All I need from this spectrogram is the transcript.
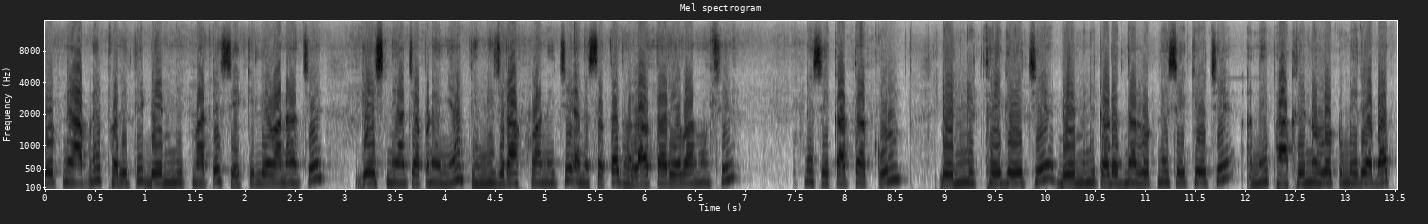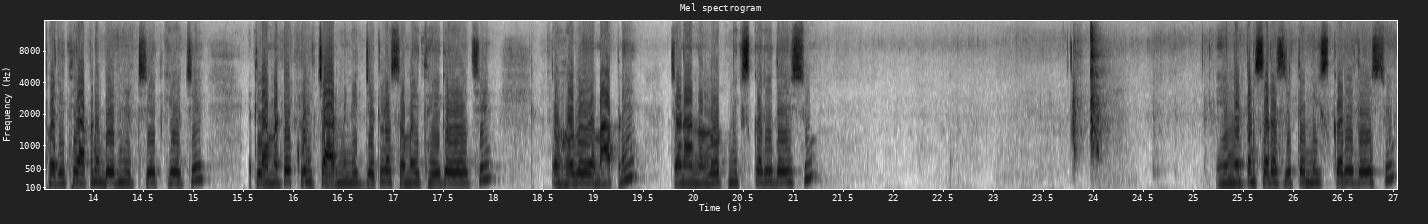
લોટને આપણે ફરીથી બે મિનિટ માટે શેકી લેવાના છે. ગેસની આંચ આપણે અહીંયા ધીમી જ રાખવાની છે અને સતત હલાવતા રહેવાનું છે. લોટને શેકાતા કુલ બે મિનિટ થઈ ગઈ છે. બે મિનિટ અડદના લોટને શેક્યો છે અને ભાખરીનો લોટ ઉમેર્યા બાદ ફરીથી આપણે બે મિનિટ શેક્યો છે. એટલા માટે કુલ ચાર મિનિટ જેટલો સમય થઈ ગયો છે. તો હવે એમાં આપણે ચણાનો લોટ મિક્સ કરી દઈશું. એને પણ સરસ રીતે મિક્સ કરી દઈશું.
